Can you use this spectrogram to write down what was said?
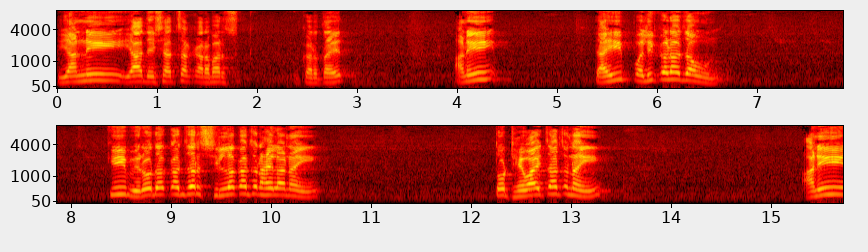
यांनी या देशाचा कारभार करतायत. आणि त्याही पलीकडं जाऊन की विरोधकात जर शिल्लकच राहिला नाही तो ठेवायचाच नाही आणि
